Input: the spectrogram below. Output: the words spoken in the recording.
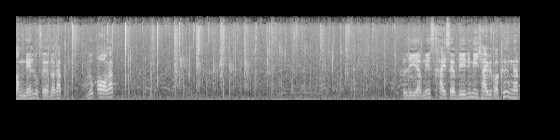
ต้องเน้นลูกเสิร์ฟแล้วครับ ลูกออครับ เหลี่ยมนี้ใครเสิร์ฟดีนี่มีชัยไปกว่าครึ่งครับ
